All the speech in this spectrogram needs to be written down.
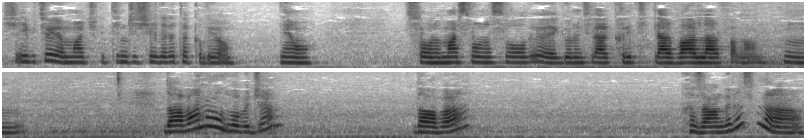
şey bitiyor ya maç bitince şeylere takılıyor. Ne o? Sonra maç sonrası oluyor ya görüntüler, kritikler, varlar falan. Hmm. Dava ne oldu babacığım? Dava? Kazandınız mı?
